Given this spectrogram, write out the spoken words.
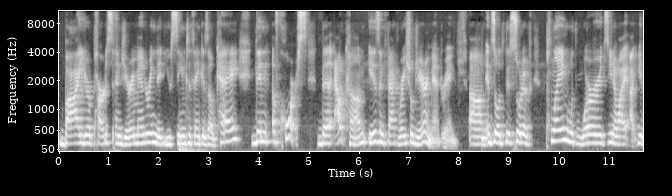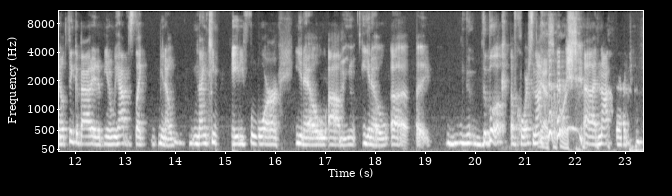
by your partisan gerrymandering that you seem to think is okay, then of course the outcome is in fact racial gerrymandering. Um, and so this sort of playing with words. You know, I, I, you know think about it. You know, we have this like you know 1984. You know, um, you know. Uh, the book, of course, not yes, of course, uh, not the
